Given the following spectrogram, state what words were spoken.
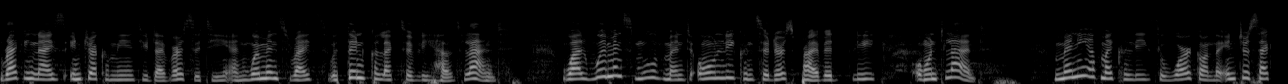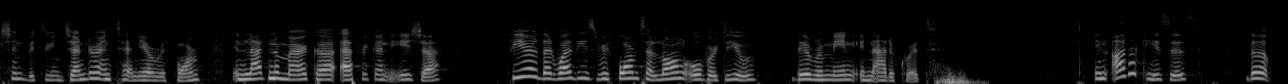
recognize intra-community diversity and women's rights within collectively held land, while women's movement only considers privately owned land. Many of my colleagues who work on the intersection between gender and tenure reform in Latin America, Africa, and Asia fear that while these reforms are long overdue, they remain inadequate. In other cases, the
